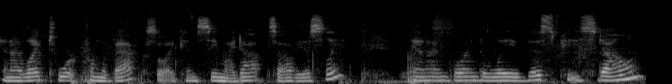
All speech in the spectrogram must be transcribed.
and I like to work from the back so I can see my dots, obviously. And I'm going to lay this piece down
